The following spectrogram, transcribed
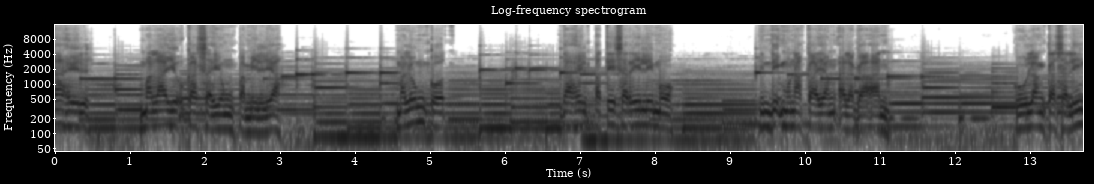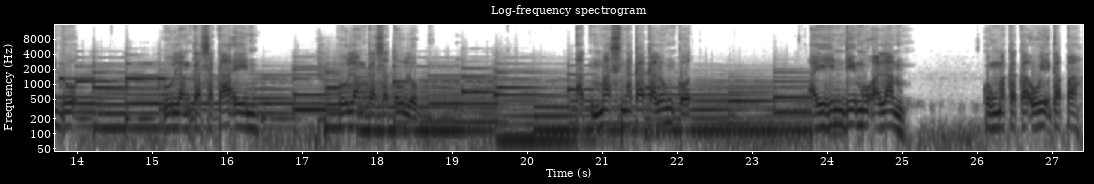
dahil malayo ka sa iyong pamilya. Malungkot dahil pati sarili mo hindi mo na kayang alagaan. Kulang ka sa ligo, kulang ka sa kain, kulang ka sa tulog. At mas nakakalungkot ay hindi mo alam kung makakauwi ka pa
